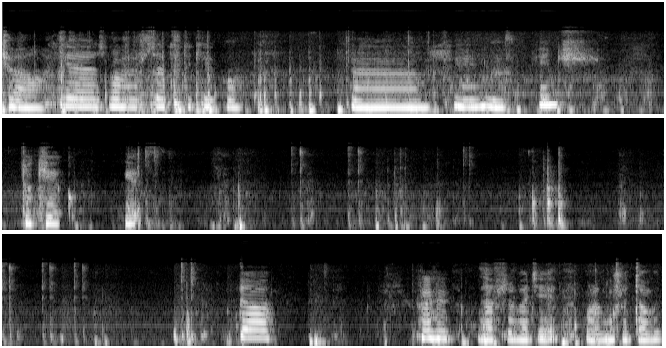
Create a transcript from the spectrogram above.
Cia, jest, mamy już set takiego. Yy, pięć. Takiego. Jest. Ja. Zawsze będzie ale muszę tam.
